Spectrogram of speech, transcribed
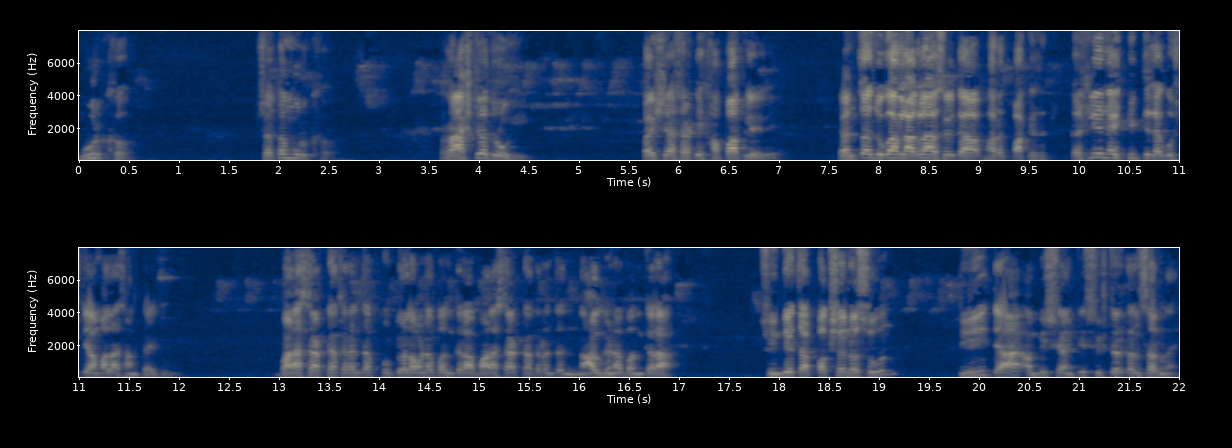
मूर्ख. शतमूर्ख राष्ट्रद्रोही पैशासाठी हपापलेले त्यांचा जुगार लागला असेल त्या भारत पाकिस्तान कसली नैतिकतेच्या गोष्टी आम्हाला सांगताय तुम्ही? बाळासाहेब ठाकरेंचा फोटो लावणं बंद करा बाळासाहेब ठाकरेंचं नाव घेणं बंद करा. शिंदेचा पक्ष नसून ती त्या अमित शहाची सिस्टर कन्सर्न आहे.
